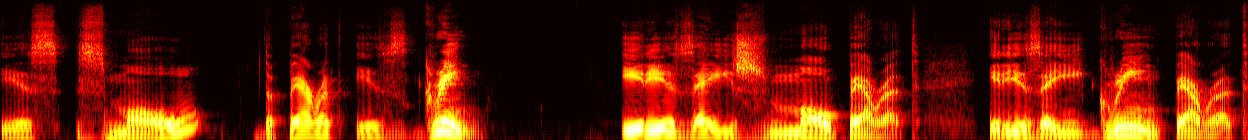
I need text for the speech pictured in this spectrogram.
is small. The parrot is green. It is a small parrot. It is a green parrot.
